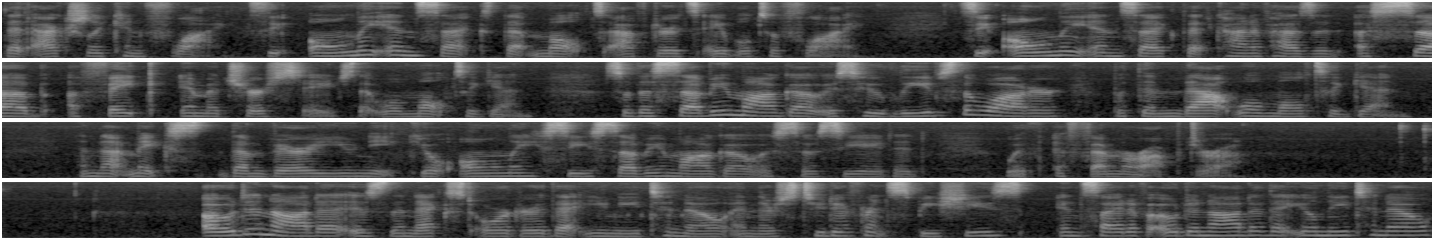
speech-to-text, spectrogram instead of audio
that actually can fly. It's the only insect that molts after it's able to fly. It's the only insect that kind of has a, a sub, a fake immature stage that will molt again. So the subimago is who leaves the water, but then that will molt again. And that makes them very unique. You'll only see subimago associated with Ephemeroptera. Odonata is the next order that you need to know, and there's two different species inside of Odonata that you'll need to know.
